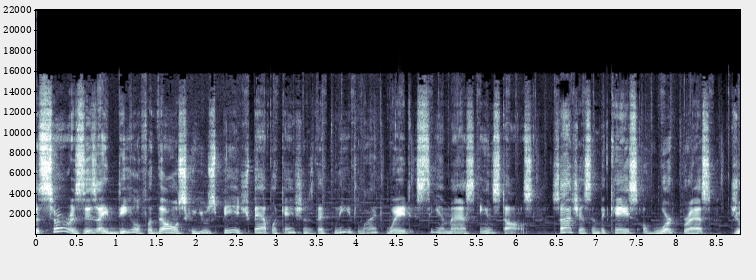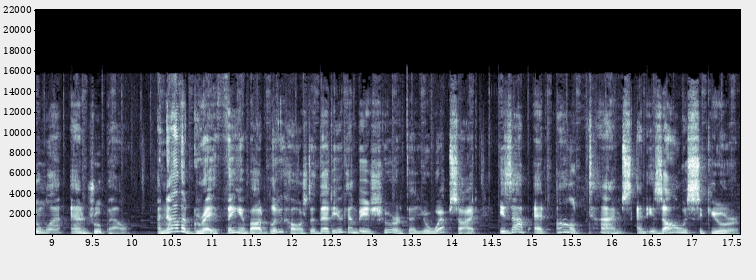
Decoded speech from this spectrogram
The service is ideal for those who use PHP applications that need lightweight CMS installs, such as in the case of WordPress, Joomla, and Drupal. Another great thing about Bluehost is that you can be assured that your website is up at all times and is always secure.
